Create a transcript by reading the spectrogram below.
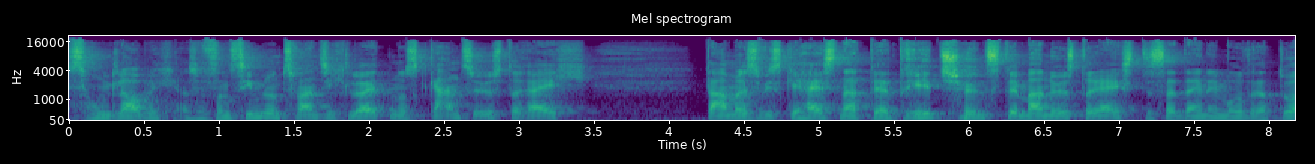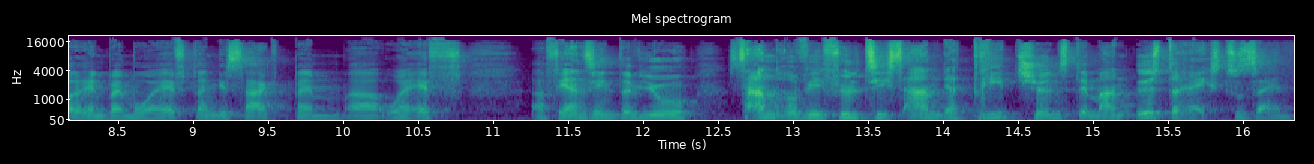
Das ist unglaublich. Also von 27 Leuten aus ganz Österreich damals, wie es geheißen hat, der drittschönste Mann Österreichs. Das hat eine Moderatorin beim ORF dann gesagt, beim äh, ORF. Äh, Fernsehinterview, Sandro, wie fühlt sich's an, der drittschönste Mann Österreichs zu sein?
